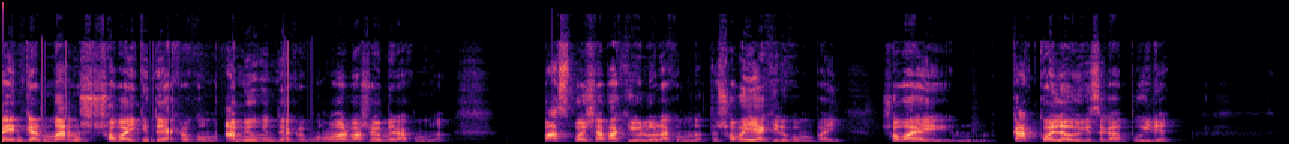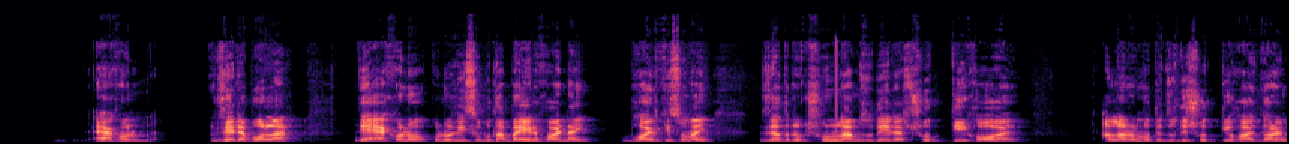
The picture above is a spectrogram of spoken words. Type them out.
এনকার মানুষ সবাই কিন্তু একরকম, আমিও কিন্তু একরকম, আমার বাসায় আমি রাখুম না। পাঁচ পয়সা বাকি হলো রাখুম না। তো সবাই একই রকম ভাই। সবাই কাঠ কয়লা হয়ে গেছে গা পুইরে এখন যেটা বলার, যে এখনও কোনো রিসিভতা বাইর হয় নাই, ভয়ের কিছু নাই। যতটুকু শুনলাম যদি এটা সত্যি হয়, আল্লাহর মতে যদি সত্যি হয়, ধরেন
